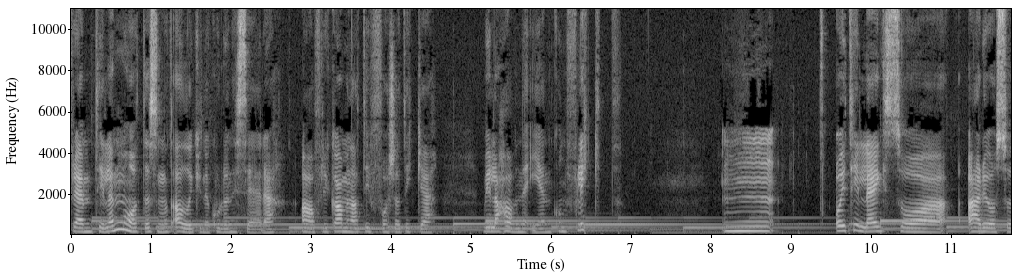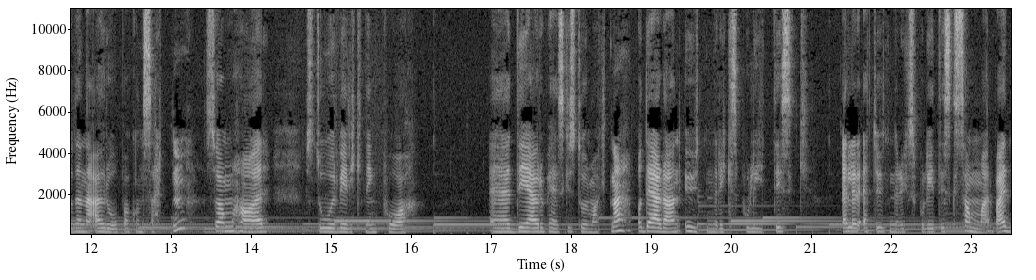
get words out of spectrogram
frem til en måte sånn at alle kunne kolonisere Afrika, men at de fortsatt ikke ville havne i en konflikt. Mm, og i tillegg så er det jo også denne Europakonserten som har stor virkning på Eh, de europeiske stormaktene. Og det er da en utenrikspolitisk Eller et utenrikspolitisk samarbeid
